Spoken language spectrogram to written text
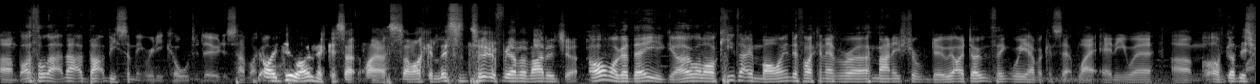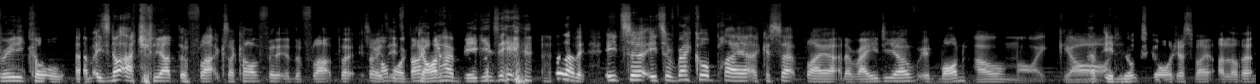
Um, but I thought that that that'd be something really cool to do. Just have like a I do own a cassette player, so I can listen to it if we have a manager. Oh my god, there you go. Well, I'll keep that in mind if I can ever uh, manage to do it. I don't think we have a cassette player anywhere. Um, I've got this really cool. Um, it's not actually at the flat because I can't fit it in the flat, but sorry, Oh my god, how big is it? I love it. It's a it's a record player, a cassette player, and a radio in one. Oh my Um, god. it looks gorgeous, mate. I love it.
